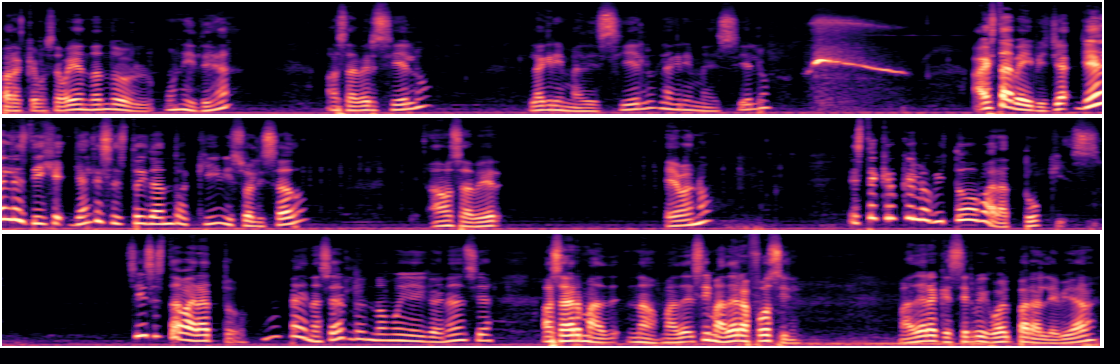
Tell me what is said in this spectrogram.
para que se vayan dando una idea. A ver cielo. Lágrima de cielo, lágrima de cielo. Ahí está, babies. Ya, ya les dije, ya les estoy dando aquí visualizado. Vamos a ver. Ébano. Este creo que lo vi todo baratuquis. Sí, ese está barato. Mm, Pueden hacerlo, no muy ganancia. A ver, made- no, madera, sí, madera fósil. Madera que sirve igual para aliviar.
